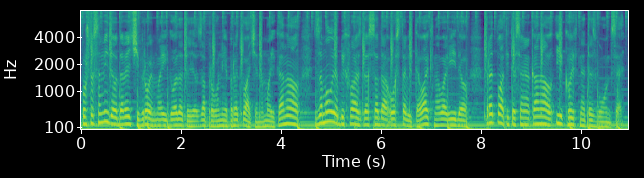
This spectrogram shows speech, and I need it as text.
Pošto sam video da veći broj mojih gledatelja zapravo nije pretplaćen na moj kanal, zamolio bih vas da sada ostavite like na ovaj video, pretplatite se na kanal i kliknete zvonce.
